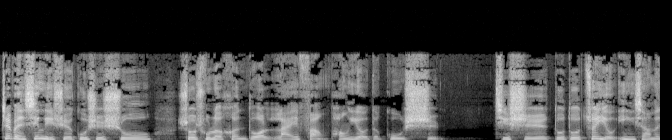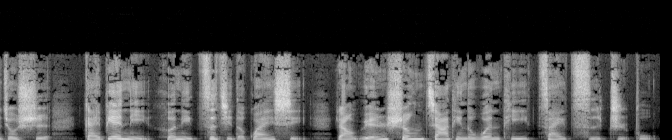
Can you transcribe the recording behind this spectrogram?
这本心理学故事书说出了很多来访朋友的故事。其实多多最有印象的就是改变你和你自己的关系，让原生家庭的问题在此止步。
